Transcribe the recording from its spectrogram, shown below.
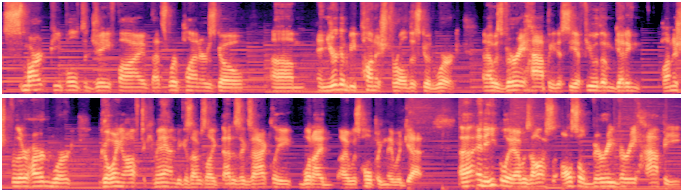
smart people to J5. That's where planners go. Um, and you're going to be punished for all this good work. And I was very happy to see a few of them getting punished for their hard work, going off to command because I was like, that is exactly what I, I was hoping they would get. Uh, and equally, I was also, also very, very happy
